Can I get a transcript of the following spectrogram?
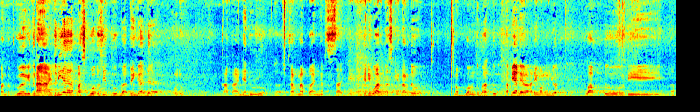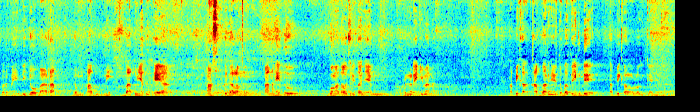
pantat gua gitu. Nah itu dia. Pas gua ke situ batunya nggak ada. Waduh. katanya dulu eh, karena banyak saja jadi warga sekitar tuh ngebuang tuh batu. Tapi ada ada yang ngomong juga waktu di apa namanya di Jawa Barat gempa bumi batunya tuh kayak masuk ke dalam tanah itu. Gua nggak tahu ceritanya yang benernya gimana. Tapi ka- kabarnya itu batunya gede. Tapi kalau logikanya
